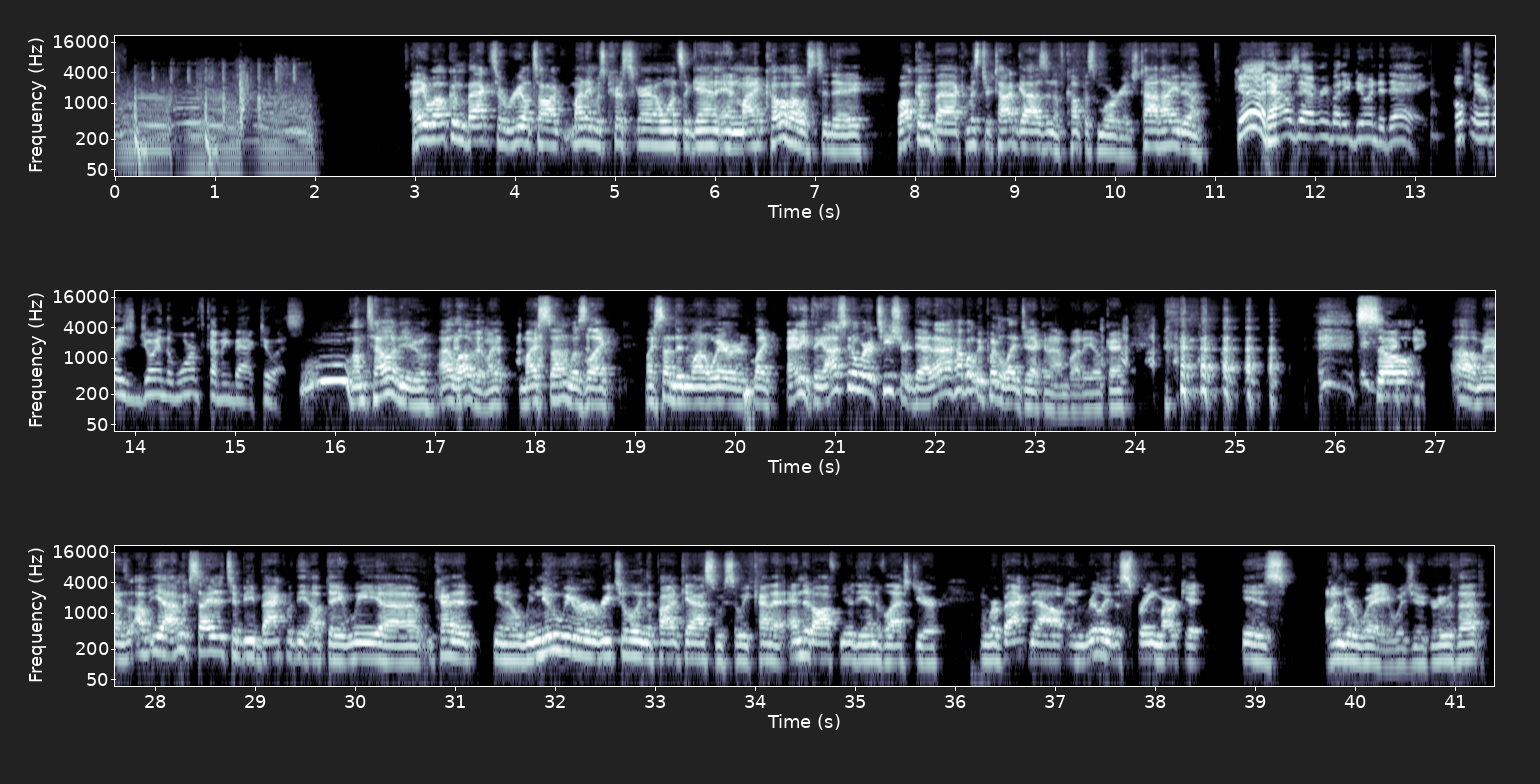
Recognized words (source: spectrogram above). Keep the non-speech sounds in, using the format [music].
Hey, welcome back to Real Talk. My name is Chris Grano once again, and my co-host today. Welcome back, Mr. Todd Gosden of Compass Mortgage. Todd, how you doing? Good. How's everybody doing today? Hopefully, everybody's enjoying the warmth coming back to us. Ooh, I'm telling you, I love it. My my son was like, my son didn't want to wear like anything. I was going to wear a t-shirt, Dad. Uh, how about we put a light jacket on, buddy? Okay. [laughs] exactly. So, oh man, so, um, yeah, I'm excited to be back with the update. We uh, we kind of, you know, we knew we were retooling the podcast, so we kind of ended off near the end of last year, and we're back now. And really, the spring market is underway. Would you agree with that?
